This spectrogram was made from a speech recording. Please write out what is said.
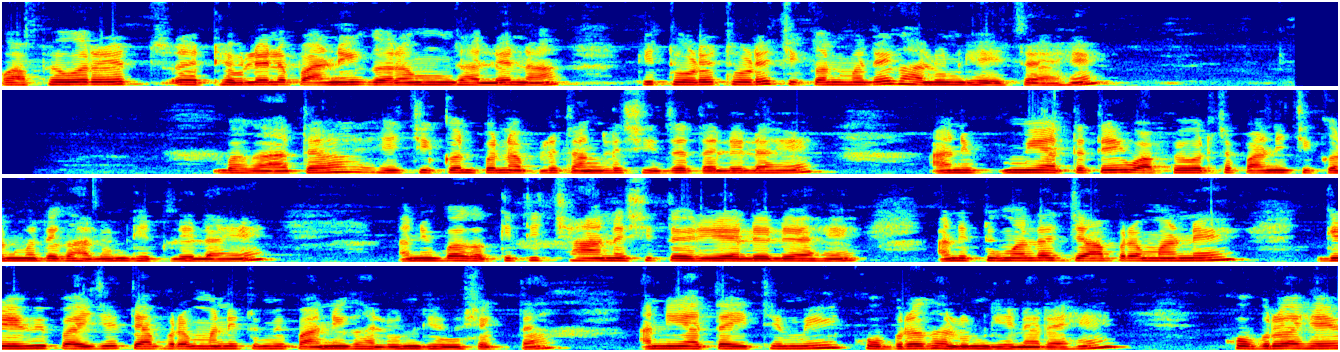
वाफेवरच ठेवलेलं पाणी गरम झालं ना की थोडे थोडे चिकनमध्ये घालून घ्यायचं आहे. बघा आता हे चिकन पण आपलं चांगलं शिजत आलेलं आहे. आणि मी आता ते वाफेवरचं पाणी चिकनमध्ये घालून घेतलेलं आहे. आणि बघा किती छान अशी तरी आलेली आहे. आणि तुम्हाला ज्याप्रमाणे ग्रेव्ही पाहिजे त्याप्रमाणे तुम्ही पाणी घालून घेऊ शकता. आणि आता इथे मी खोबरं घालून घेणार आहे. खोबरं हे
